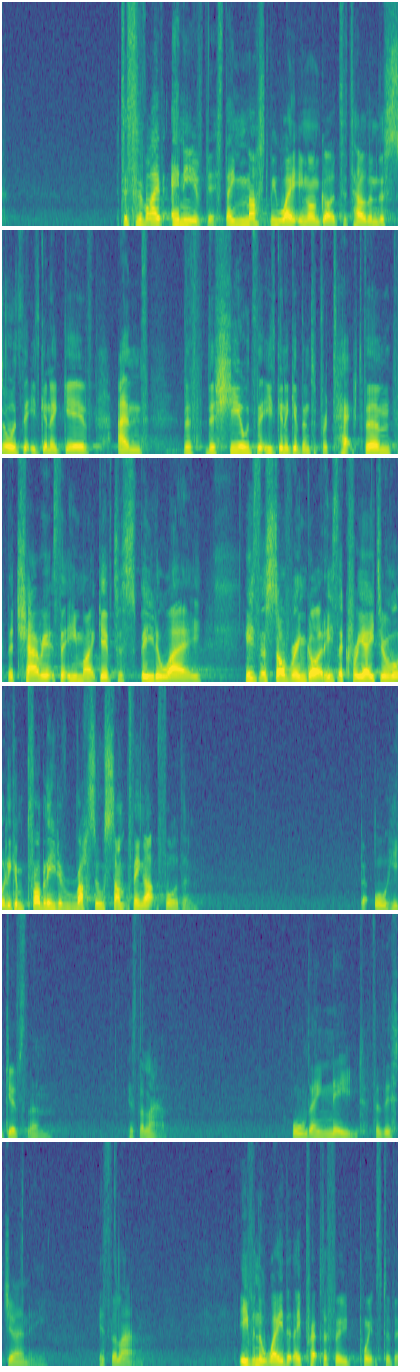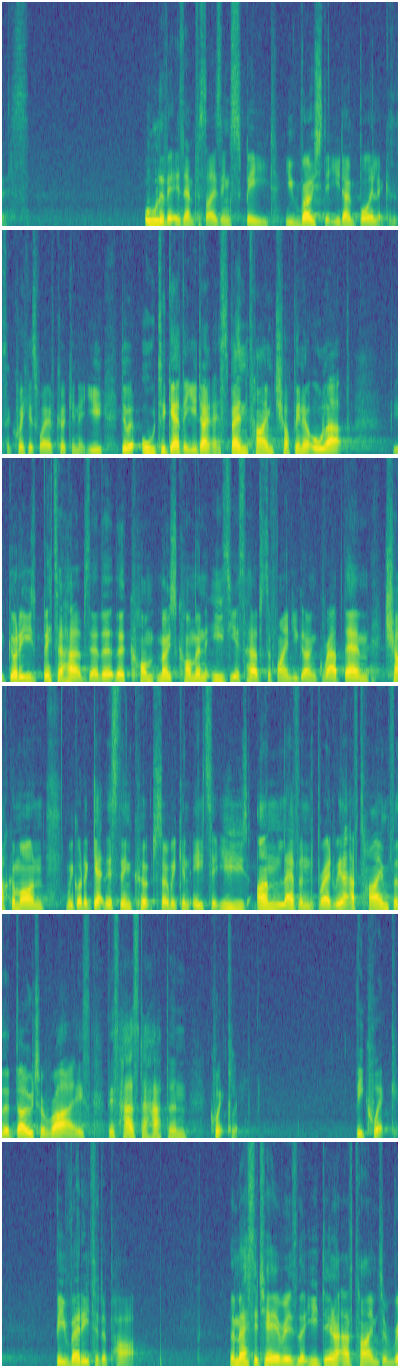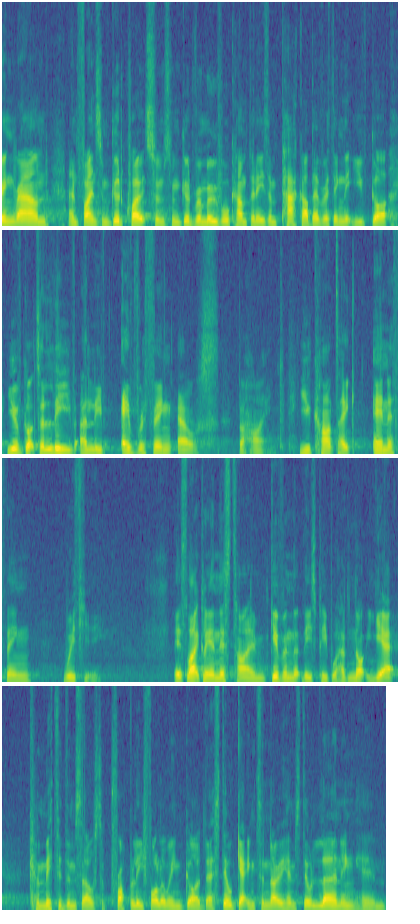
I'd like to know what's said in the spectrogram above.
To survive any of this, they must be waiting on God to tell them the swords that He's going to give and the, the shields that He's going to give them to protect them, the chariots that He might give to speed away. He's the sovereign God. He's the creator of all. He can probably just rustle something up for them. But all he gives them is the lamb. All they need for this journey is the lamb. Even the way that they prep the food points to this. All of it is emphasizing speed. You roast it, you don't boil it because it's the quickest way of cooking it. You do it all together. You don't spend time chopping it all up You've got to use bitter herbs. They're the, the com- most common, easiest herbs to find. You go and grab them, chuck them on. We've got to get this thing cooked so we can eat it. You use unleavened bread. We don't have time for the dough to rise. This has to happen quickly. Be quick. Be ready to depart. The message here is that you do not have time to ring round and find some good quotes from some good removal companies and pack up everything that you've got. You've got to leave and leave everything else behind. You can't take anything with you. It's likely in this time, given that these people have not yet committed themselves to properly following God, they're still getting to know Him, still learning Him,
